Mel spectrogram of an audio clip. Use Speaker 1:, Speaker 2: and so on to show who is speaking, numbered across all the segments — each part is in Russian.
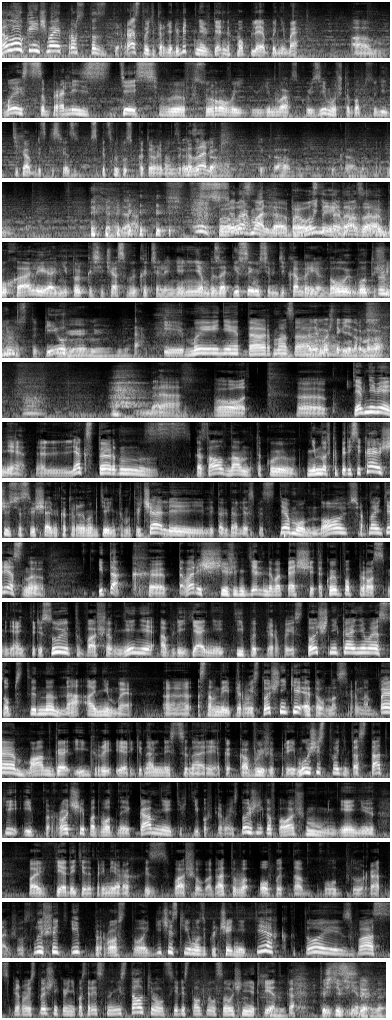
Speaker 1: Hello, Кинчмай, просто здравствуйте, дорогие любители недельных воплей об аниме. А, мы собрались здесь в, в суровую январскую зиму, чтобы обсудить декабрьский спец, спецвыпуск, который нам заказали.
Speaker 2: Декабрь, декабрь.
Speaker 1: Да. Все нормально.
Speaker 3: Просто редакторы бухали, и они только сейчас выкатили. Не-не-не, мы записываемся в декабре, Новый год еще не наступил.
Speaker 1: И мы не тормоза.
Speaker 2: Анимешники не тормоза.
Speaker 1: Да. Вот. Э, тем не менее, Лекстерн сказал нам такую немножко пересекающуюся с вещами, которые мы где-нибудь там отвечали или так далее, спецтему, но все равно интересную. Итак, э, товарищи еженедельно вопящие, такой вопрос меня интересует. Ваше мнение о влиянии типа первоисточника аниме, собственно, на аниме. Э, основные первоисточники это у нас РНБ, манга, игры и оригинальные сценарии. Каковы же преимущества, недостатки и прочие подводные камни этих типов первоисточников, по вашему мнению? Поведайте на примерах из вашего богатого опыта. Буду рад также услышать и просто логические умозаключения тех, кто из вас с первоисточниками непосредственно не сталкивался или сталкивался очень редко.
Speaker 2: Почти всех, да.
